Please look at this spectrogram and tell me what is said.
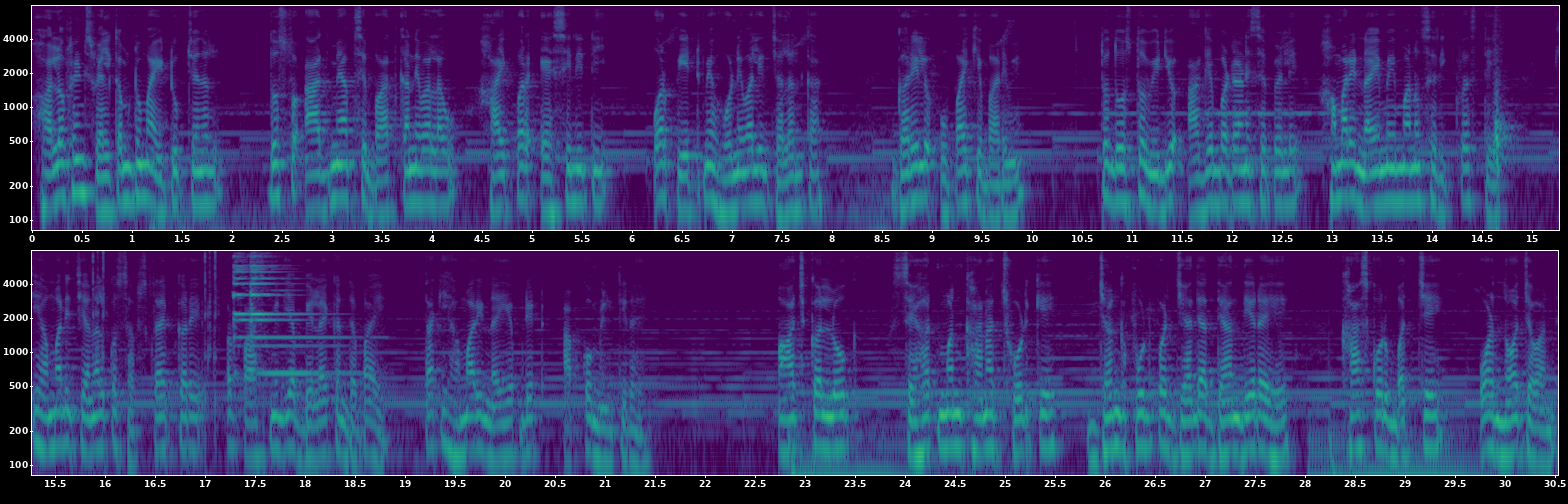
Hello friends, welcome to my YouTube channel. दोस्तों, आज मैं आपसे बात करने वाला हूँ हाइपर एसिडिटी और पेट में होने वाली जलन का घरेलू उपाय के बारे में। तो दोस्तों, वीडियो आगे बढ़ाने से पहले हमारे नए मेहमानों से रिक्वेस्ट है कि हमारे चैनल को सब्सक्राइब करें और पास में दिया बेल आइकन दबाएँ, ताकि हमारी नई अपडेट आपको मिलती रहे। आजकल लोग सेहतमंद खाना छोड़ के जंक फ़ूड पर ज़्यादा ध्यान दे रहे हैं, खासकर बच्चे और नौजवान।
